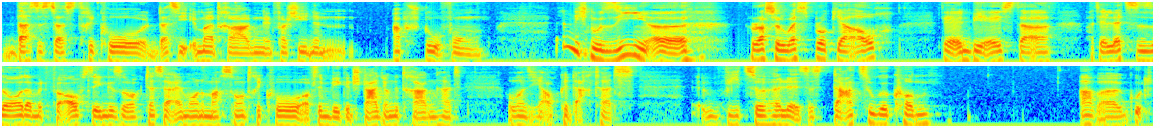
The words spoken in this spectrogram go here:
Das ist das Trikot, das sie immer tragen in verschiedenen Abstufungen. Nicht nur sie, äh, Russell Westbrook ja auch, der NBA-Star hat ja letzte Saison damit für Aufsehen gesorgt, dass er ein Monomarsan-Trikot auf dem Weg ins Stadion getragen hat, wo man sich auch gedacht hat, wie zur Hölle ist es dazu gekommen. Aber gut,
